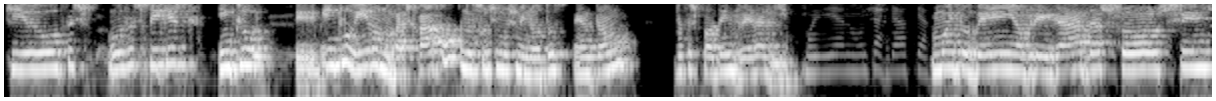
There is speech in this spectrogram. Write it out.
que os, os speakers inclu, incluíram no bate-papo nos últimos minutos. Então, vocês podem ver ali. Muito bem, obrigada, Xoxi.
